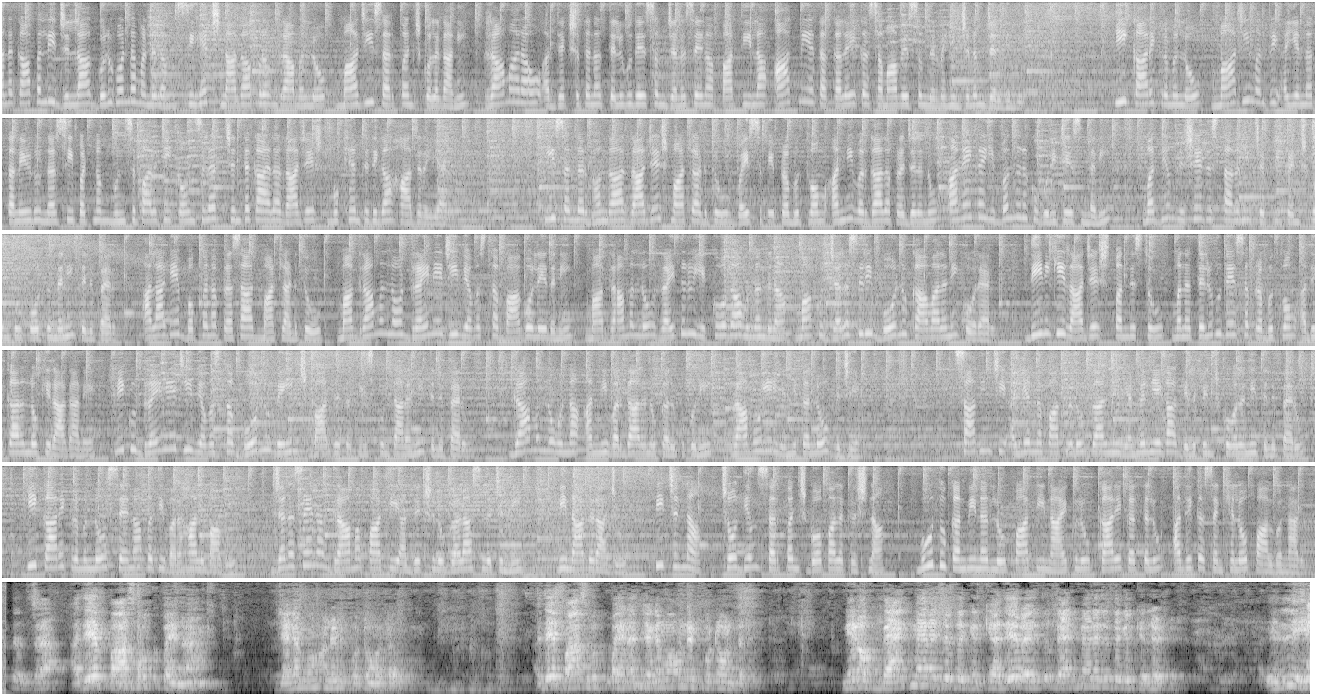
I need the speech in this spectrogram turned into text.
అనకాపల్లి జిల్లా గురుగొండ మండలం సిహెచ్ నాగాపురం గ్రామంలో మాజీ సర్పంచ్ కొలగాని రామారావు అధ్యక్షతన తెలుగుదేశం జనసేన పార్టీల ఆత్మీయత కలయిక సమావేశం నిర్వహించడం జరిగింది. ఈ కార్యక్రమంలో మాజీ మంత్రి అయ్యన్న తనయుడు నర్సీపట్నం మున్సిపాలిటీ కౌన్సిలర్ చింతకాయల రాజేష్ ముఖ్య అతిథిగా హాజరయ్యారు. ఈ సందర్భంగా రాజేష్ మాట్లాడుతూ వైసీపీ ప్రభుత్వం అన్ని వర్గాల ప్రజలను అనేక ఇబ్బందులకు గురి చేసిందని మద్యం నిషేధిస్తానని చెప్పి పెంచుకుంటూ పోతుందని తెలిపారు. అలాగే బొప్పన ప్రసాద్ మాట్లాడుతూ మా గ్రామంలో డ్రైనేజీ వ్యవస్థ బాగోలేదని మా గ్రామంలో రైతులు ఎక్కువగా ఉన్నందున మాకు జలసిరి బోర్డు కావాలని కోరారు. దీనికి రాజేష్ స్పందిస్తూ మన తెలుగుదేశ ప్రభుత్వం అధికారంలోకి రాగానే మీకు డ్రైనేజీ వ్యవస్థ బోర్డు వేయించి బాధ్యత తీసుకుంటానని తెలిపారు. గ్రామంలో ఉన్న అన్ని వర్గాలను కలుపుకుని రాబోయే ఎన్నికల్లో విజయం. సాధించి అయ్యన్న పాత్రుడు గాల్ని ఎమ్మెల్యేగా గెలిపించుకోవాలని తెలిపారు. ఈ కార్యక్రమంలో సేనాపతి వరహాలు బాబు జనసేన గ్రామ పార్టీ అధ్యక్షులు గళాసుల చిన్ని వి నాగరాజు పి చిన్న చోద్యం సర్పంచ్ గోపాలకృష్ణ బూతు కన్వీనర్లు పార్టీ నాయకులు కార్యకర్తలు అధిక సంఖ్యలో పాల్గొన్నారు. తెలుసా? అదే పాస్బుక్ పైన జగన్మోహన్ రెడ్డి ఫోటో ఉంటుంది. అదే పాస్బుక్ పైన జగన్మోహన్ రెడ్డి ఫోటో ఉంటుంది. నేను ఒక బ్యాంక్ మేనేజర్ దగ్గరికి అదే రైతు బ్యాంక్ మేనేజర్ దగ్గరికి వెళ్ళాడు. వెళ్ళి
